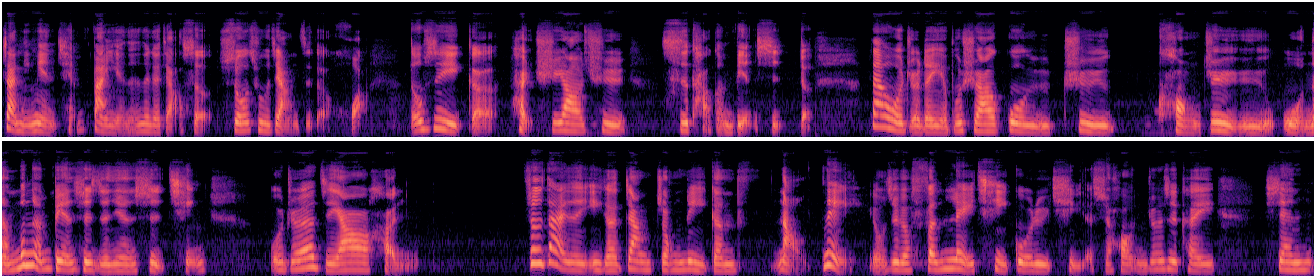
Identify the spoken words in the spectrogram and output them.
在你面前扮演的那个角色，说出这样子的话，都是一个很需要去思考跟辨识的。但我觉得也不需要过于去恐惧于我能不能辨识这件事情。我觉得只要很，就是带着一个这样中立跟脑内有这个分类器、过滤器的时候，你就是可以先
